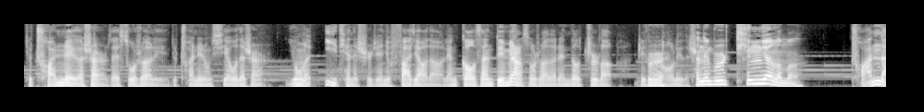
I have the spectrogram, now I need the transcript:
就传这个事儿，在宿舍里就传这种邪乎的事儿，用了一天的时间就发酵到连高三对面宿舍的人都知道了这栋楼里的事儿。他那不是听见了吗？传的，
